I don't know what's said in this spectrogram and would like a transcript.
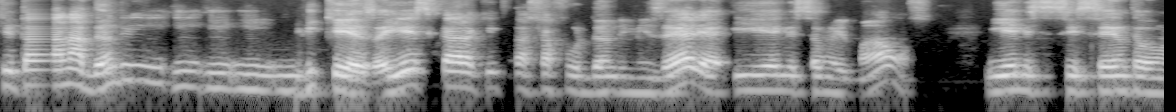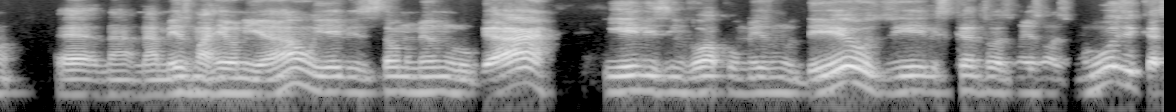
que está nadando em, em, em, riqueza, e esse cara aqui que está chafurdando em miséria, e eles são irmãos, e eles se sentam é, na, na mesma reunião, e eles estão no mesmo lugar, e eles invocam o mesmo Deus, e eles cantam as mesmas músicas,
